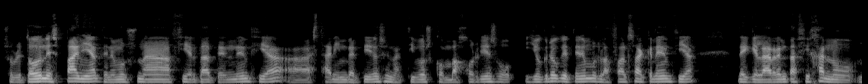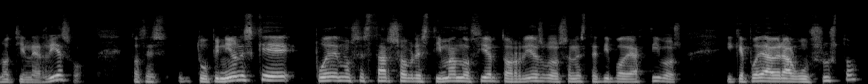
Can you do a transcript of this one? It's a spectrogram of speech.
Sobre todo en España tenemos una cierta tendencia a estar invertidos en activos con bajo riesgo y yo creo que tenemos la falsa creencia de que la renta fija no, no tiene riesgo. Entonces, ¿tu opinión es que podemos estar sobreestimando ciertos riesgos en este tipo de activos y que puede haber algún susto?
